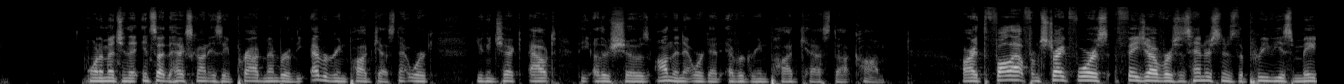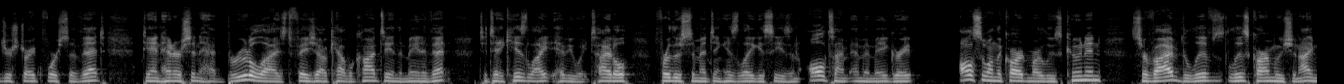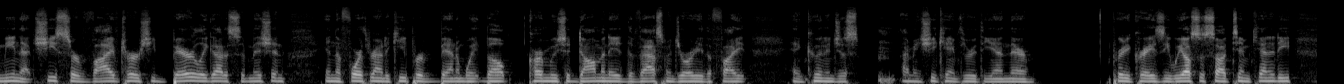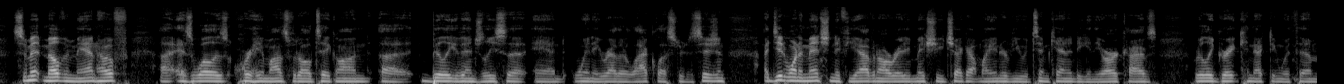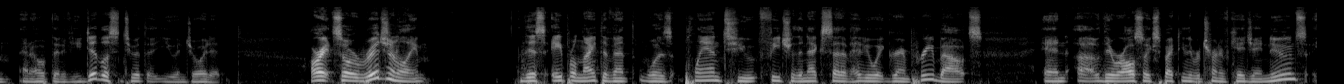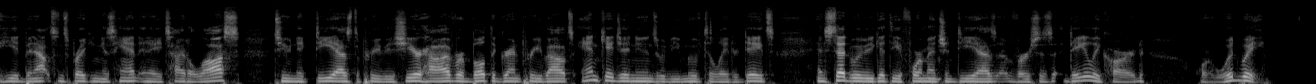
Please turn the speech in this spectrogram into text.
I want to mention that Inside the Hexagon is a proud member of the Evergreen Podcast Network. You can check out the other shows on the network at evergreenpodcast.com. All right, the fallout from Strike Force Feijão versus Henderson was the previous major Strike Force event. Dan Henderson had brutalized Feijão Cavalcante in the main event to take his light heavyweight title, further cementing his legacy as an all-time MMA great. Also on the card, Marloes Coenen survived Liz, Liz Carmouche, and I mean that. She survived her. She barely got a submission in the fourth round to keep her bantamweight belt. Carmouche dominated the vast majority of the fight, and Coenen just, I mean, she came through at the end there pretty crazy. We also saw Tim Kennedy submit Melvin Manhoef, uh, as well as Jorge Masvidal take on uh, Billy Evangelista and win a rather lackluster decision. I did want to mention, if you haven't already, make sure you check out my interview with Tim Kennedy in the archives. Really great connecting with him, and I hope that if you did listen to it, that you enjoyed it. All right, so originally, this April 9th event was planned to feature the next set of heavyweight Grand Prix bouts – and uh, they were also expecting the return of KJ Noons. He had been out since breaking his hand in a title loss to Nick Diaz the previous year. However, both the Grand Prix bouts and KJ Noons would be moved to later dates. Instead, we would get the aforementioned Diaz versus Daley card, or would we?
